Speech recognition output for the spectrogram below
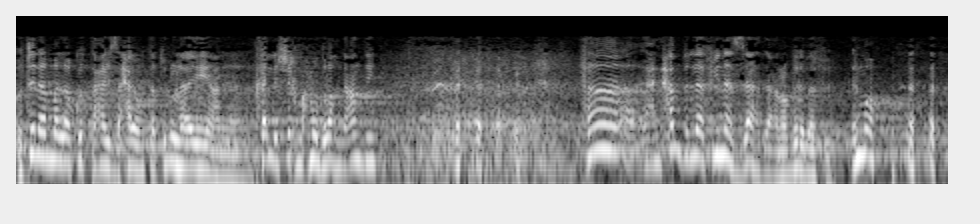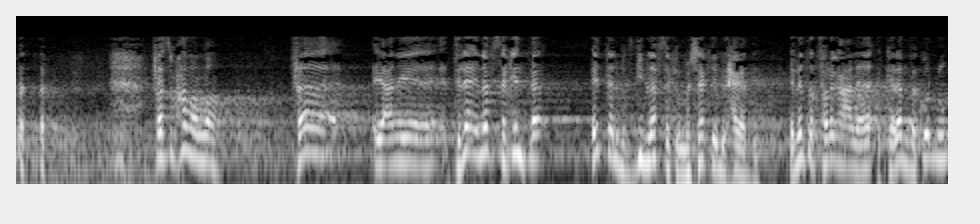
قلت لها أما لو كنت عايزه حاجة وانت تقولوا لها إيه يعني؟ خلي الشيخ محمود رهن عندي. ف يعني الحمد لله في ناس زاهدة يعني ربنا يبارك فيهم. المهم. فسبحان الله. ف يعني تلاقي نفسك أنت أنت اللي بتجيب نفسك المشاكل بالحاجات دي. إن أنت تتفرج على الكلام ده كله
